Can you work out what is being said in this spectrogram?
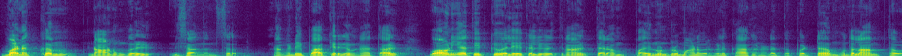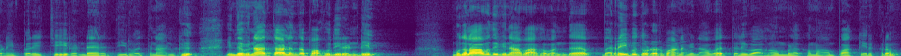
வணக்கம் நான் உங்கள் நிசாந்தன் சார். நாங்கள் இன்றைய வினாத்தால் வவுனியா தெற்கு வலய கல்லூரத்தினால் தரம் பதினொன்று மாணவர்களுக்காக நடத்தப்பட்ட முதலாம் தவணை பரீட்சை ரெண்டாயிரத்தி இருபத்தி நான்கு. இந்த வினாத்தாள் இந்த பகுதி ரெண்டில் முதலாவது வினாவாக வந்த வரைவு தொடர்பான வினாவை தெளிவாகவும் விளக்கமாகவும் பார்க்க இருக்கிறோம்.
